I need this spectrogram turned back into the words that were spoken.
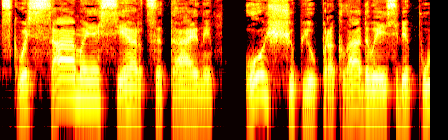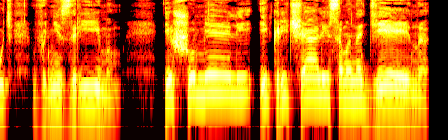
сквозь самое сердце тайны — ощупью прокладывая себе путь в незримом, и шумели и кричали самонадеянно,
